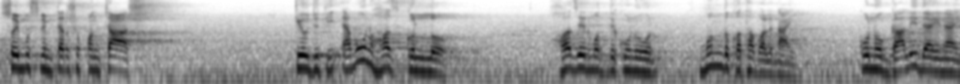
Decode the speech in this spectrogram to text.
সই মুসলিম তেরোশো পঞ্চাশ। কেউ যদি এমন হজ করল, হজের মধ্যে কোনো মন্দ কথা বলে নাই, কোনো গালি দেয় নাই,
